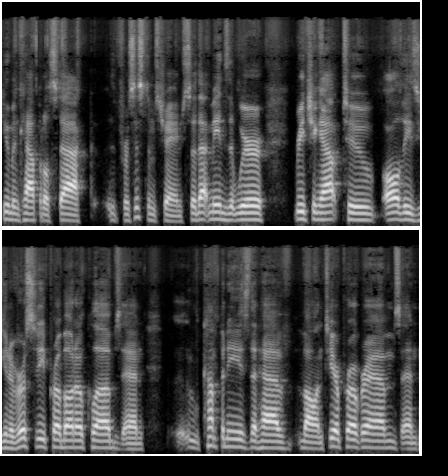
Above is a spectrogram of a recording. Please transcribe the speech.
human capital stack for systems change. So that means that we're reaching out to all these university pro bono clubs and uh, companies that have volunteer programs and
